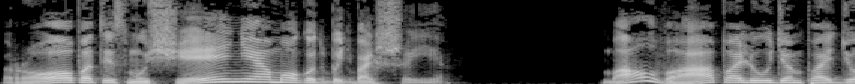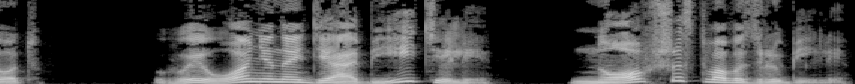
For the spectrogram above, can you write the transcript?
Ропот и смущение могут быть большие. Молва по людям пойдет. В Иониной диабители новшество возлюбили.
